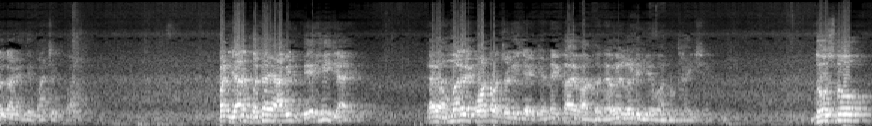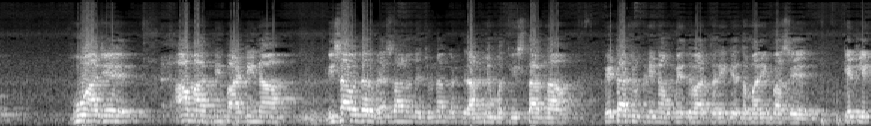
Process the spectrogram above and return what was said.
લગાડી દે ભાજપ વાળા પણ જયારે બધા આવીને બેહી જાય ત્યારે અમારે કોટો ચડી જાય કે નહીં, કાંઈ વાંધો નહીં, હવે લડી લેવાનું થાય છે. દોસ્તો, હું આજે આમ આદમી પાર્ટીના વિસાવદર વેસાણ અને જુનાગઢ ગ્રામ્ય મત વિસ્તારના પેટા ચૂંટણીના ઉમેદવાર તરીકે તમારી પાસે કેટલીક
